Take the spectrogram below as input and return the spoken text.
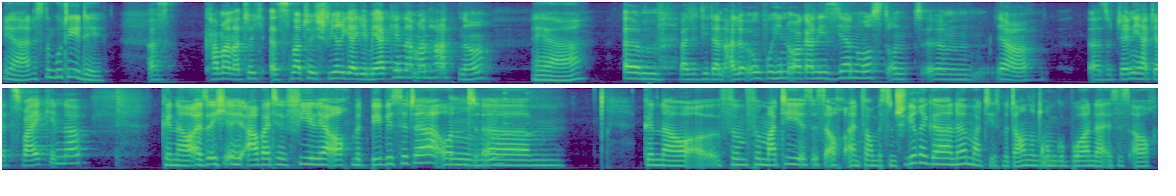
Ja, das ist eine gute Idee. Das kann man natürlich, es ist natürlich schwieriger, je mehr Kinder man hat, ne? Ja. Ähm, weil du die dann alle irgendwo hin organisieren musst. Und ähm, ja, also Jenny hat ja zwei Kinder. Genau, also ich, ich arbeite viel ja auch mit Babysitter und mhm. ähm, Genau, für, für Matti ist es auch einfach ein bisschen schwieriger. Ne? Matti ist mit Down-Syndrom geboren, da ist es auch,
